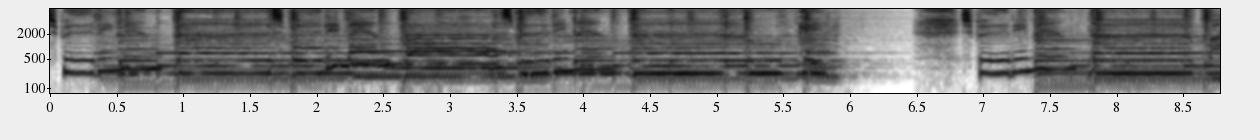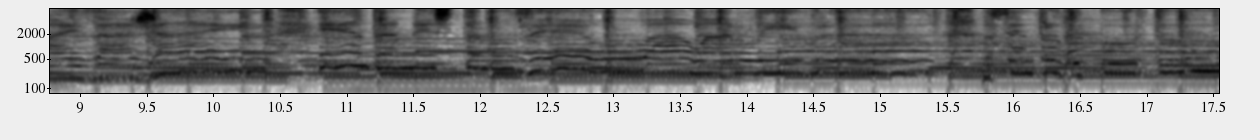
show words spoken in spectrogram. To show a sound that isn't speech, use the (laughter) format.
Experimenta, experimenta, experimenta o quê? Experimenta a paisagem. Entra neste museu ao ar livre, no centro de Portugal.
